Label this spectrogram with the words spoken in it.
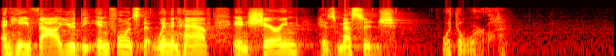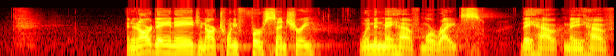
and he valued the influence that women have in sharing his message with the world. And in our day and age, in our 21st century, Women may have more rights, they have, may have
